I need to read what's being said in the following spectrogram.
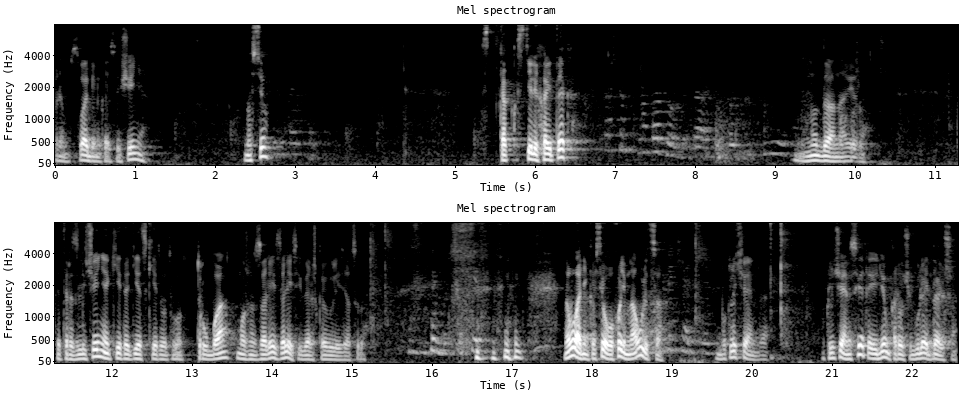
прям слабенькое освещение. Ну все. Как в стиле хай-тек? Ну да, наверное. Это развлечения какие-то детские, тут вот труба, можно залезть, залезть, всегда же вылезет отсюда. Ну ладненько, все, выходим на улицу. Выключаем, да. Выключаем свет и идем, короче, гулять дальше.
